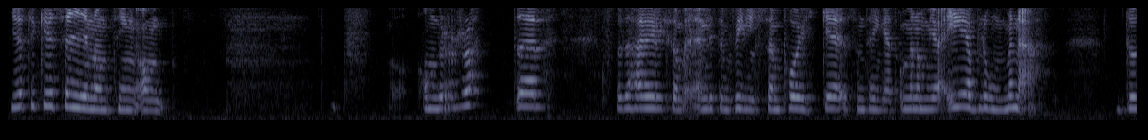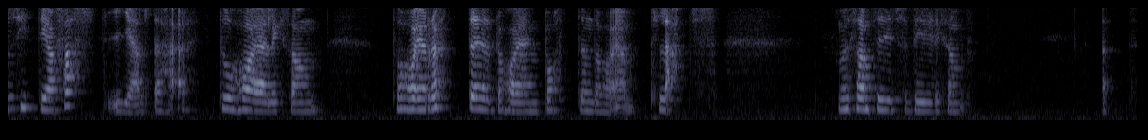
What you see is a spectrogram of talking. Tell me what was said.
Jag tycker det säger någonting om... Om rötter. Och det här är liksom en liten vilsen pojke som tänker att men om jag är blommorna, då sitter jag fast i allt det här. Då har jag liksom... Då har jag rötter, då har jag en botten, då har jag en plats. Men samtidigt så blir det liksom att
